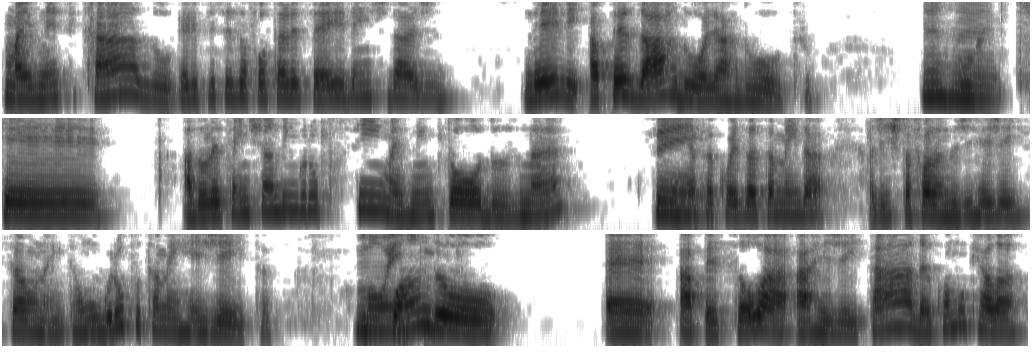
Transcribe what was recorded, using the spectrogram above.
mas nesse caso ele precisa fortalecer a identidade dele apesar do olhar do outro. Uhum. Porque adolescente anda em grupo sim, mas nem todos, né? Sim. Tem essa coisa também da. A gente tá falando de rejeição, né? Então o grupo também rejeita. Muito. E quando é a pessoa a rejeitada, como que ela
